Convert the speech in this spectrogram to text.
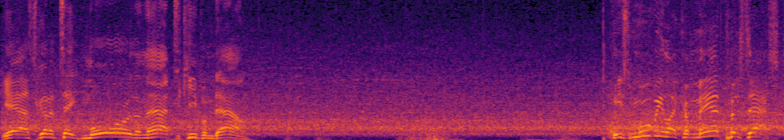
Yeah, it's going to take more than that to keep him down. He's moving like a man possessed.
